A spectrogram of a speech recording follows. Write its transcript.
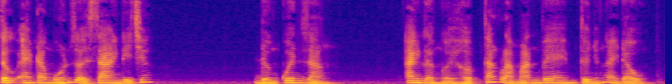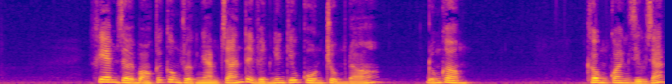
Tự em đang muốn rời xa anh đấy chứ? Đừng quên rằng, Anh là người hợp tác làm ăn với em Từ những ngày đầu. Khi em rời bỏ cái công việc nhàm chán Tại viện nghiên cứu côn trùng đó, Đúng không? Không quanh dìu dắt,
